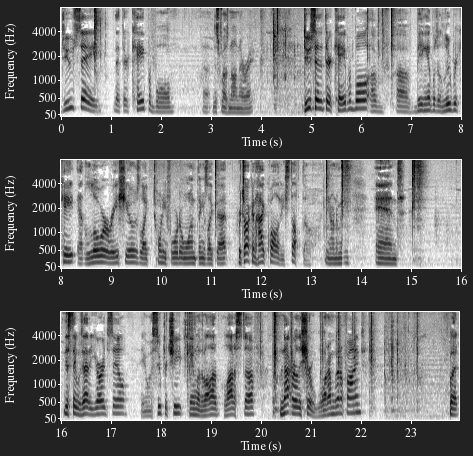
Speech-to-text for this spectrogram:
do say that they're capable. Uh, this wasn't on there, right? Do say that they're capable of, of being able to lubricate at lower ratios like 24 to 1 things like that. We're talking high quality stuff though. You know what i mean? And this thing was at a yard sale. It was super cheap came with a lot of, a lot of stuff. Not really sure what i'm going to find but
